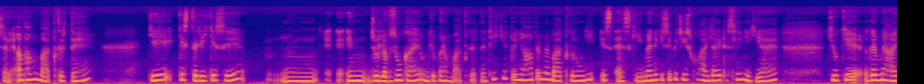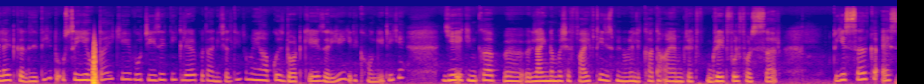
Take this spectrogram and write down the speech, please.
चलें, अब हम बात करते हैं कि किस तरीके से इन जो लफ्ज़ों का है, उनके ऊपर हम बात करते हैं, ठीक है? तो यहाँ पे मैं बात करूँगी इस एस की। मैंने किसी भी चीज़ को हाईलाइट इसलिए नहीं किया है क्योंकि अगर मैं हाईलाइट कर देती तो उससे ये होता है कि वो चीज़ें इतनी क्लियर पता नहीं चलती तो मैं यहाँ आपको इस डॉट के ज़रिए ये दिखाऊँगी, ठीक है? ये एक इनका लाइन नंबर शायद फाइव थी जिसमें इन्होंने लिखा था I am great grateful for sir तो ये सर का एस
